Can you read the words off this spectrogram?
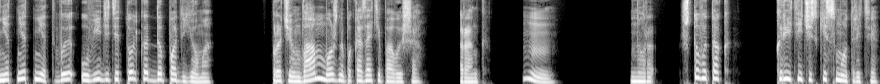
Нет-нет-нет, вы увидите только до подъема. Впрочем, вам можно показать и повыше. Ранг. Хм. Нора, что вы так критически смотрите?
